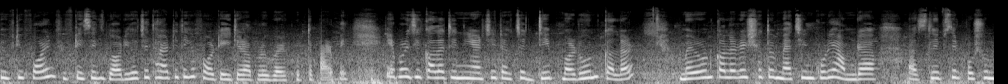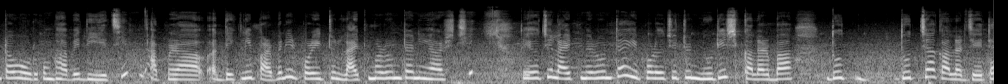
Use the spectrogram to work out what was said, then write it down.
fifty four and fifty six body হচ্ছে থার্টি থেকে ফর্টি এইটের আপনারা ওয়ার করতে পারবে। এরপরে যে কালারটি নিয়ে আসছে, এটা হচ্ছে ডিপ মারুন কালার মেরুন কালারের সাথে ম্যাচিং করে আমরা স্লিপসের পোর্শনটাও ওরকমভাবে দিয়েছি। আপনারা দেখলেই পারবেন, এরপরে একটু লাইট মেরুনটা নিয়ে আসছি। তো এই হচ্ছে লাইট মেরুনটা এরপরে হচ্ছে একটু নুডিশ কালার বা দুধ দুধ চা কালার যেটা,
